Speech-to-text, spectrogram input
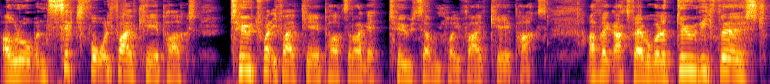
I'm going to open six 45k packs, two 25k packs, and I'll get two 7.5k packs. I think that's fair. We're going to do the first...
